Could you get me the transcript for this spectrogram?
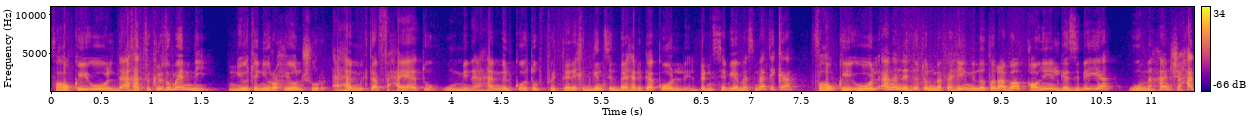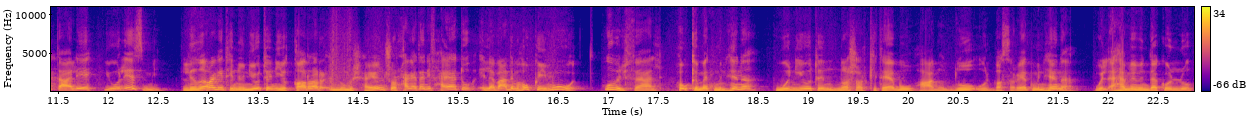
فهوك يقول ده اخد فكرته مني. نيوتن يروح ينشر أهم كتاب في حياته ومن أهم الكتب في تاريخ الجنس البشري ككل ال Principia Mathematica. فهوك يقول أنا اللي اديته المفاهيم اللي طلع بيها بقوانين الجاذبية وما حتى عليه يقول اسمي. لدرجة ان نيوتن يقرر إنه مش هينشر حاجة تاني في حياته إلا بعد ما هوك يموت. وبالفعل هوك مات من هنا ونيوتن نشر كتابه عن الضوء والبصريات من هنا. والأهم من ده كله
